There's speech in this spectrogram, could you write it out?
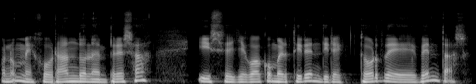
bueno, mejorando la empresa y se llegó a convertir en director de ventas.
